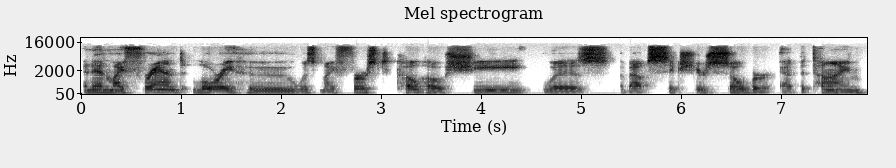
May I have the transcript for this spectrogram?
And then my friend Lori, who was my first co-host, she was about six years sober at the time.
